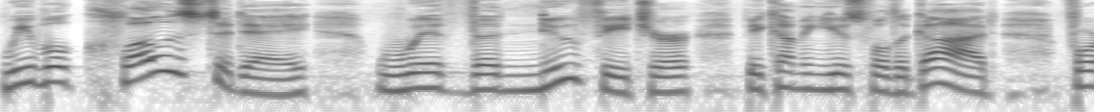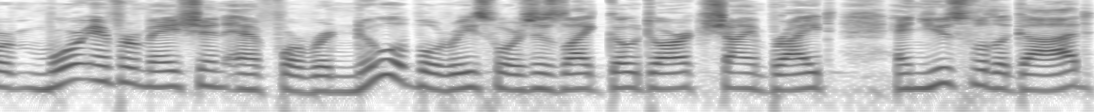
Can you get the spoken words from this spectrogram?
We will close today with the new feature, becoming useful to God. For more information and for renewable resources like Go Dark, Shine Bright, and Useful to God,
